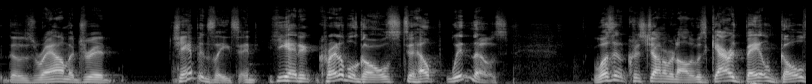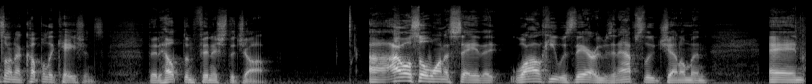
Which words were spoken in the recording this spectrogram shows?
those Real Madrid Champions Leagues, and he had incredible goals to help win those. It wasn't Cristiano Ronaldo; it was Gareth Bale goals on a couple occasions that helped him finish the job. Uh, I also want to say that while he was there, he was an absolute gentleman and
